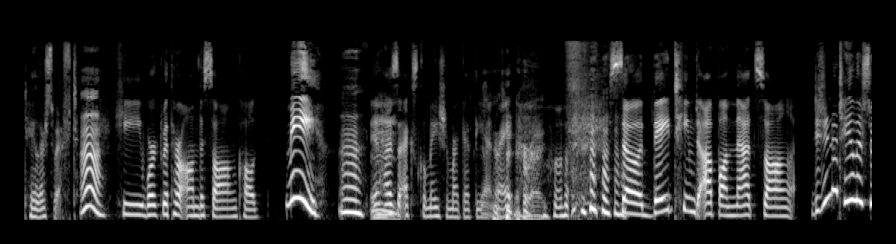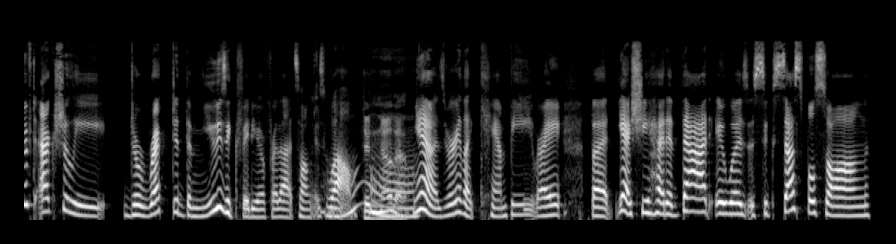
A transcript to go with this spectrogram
Taylor Swift. Mm. He worked with her on the song called Me. Mm. It has an exclamation mark at the end, right? right. so they teamed up on that song. Did you know Taylor Swift actually directed the music video for that song as well? Didn't know that. Yeah, it's very like campy, right? But yeah, she headed that. It was a successful song.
